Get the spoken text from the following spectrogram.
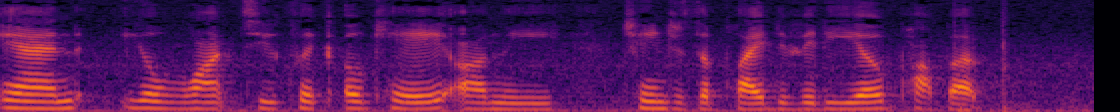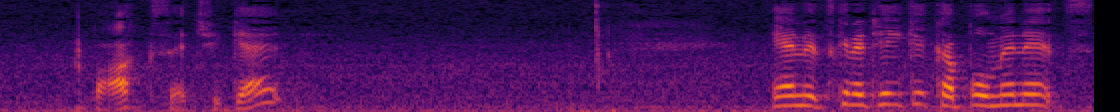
And you'll want to click OK on the changes applied to video pop-up box that you get. And it's going to take a couple minutes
